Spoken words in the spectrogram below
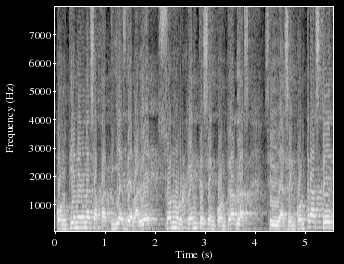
contiene unas zapatillas de ballet, son urgentes encontrarlas. Si las encontraste,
